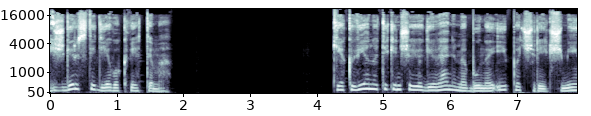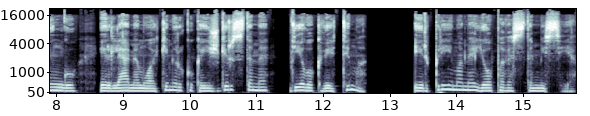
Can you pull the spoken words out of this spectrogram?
Išgirsti Dievo kvietimą. Kiekvieno tikinčiojo gyvenime būna ypač reikšmingų ir lemiamų akimirkų, kai išgirstame Dievo kvietimą ir priimame jo pavestą misiją.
